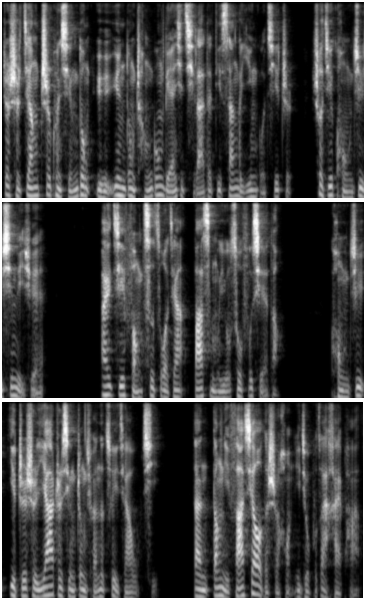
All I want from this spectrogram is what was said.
这是将治困行动与运动成功联系起来的第三个因果机制，涉及恐惧心理学。埃及讽刺作家巴斯姆·尤素夫写道：“恐惧一直是压制性政权的最佳武器，但当你发笑的时候，你就不再害怕了。”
